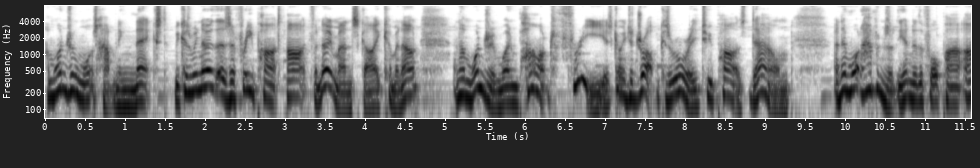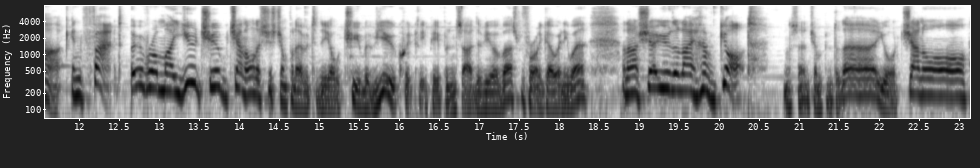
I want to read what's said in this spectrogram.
I'm wondering what's happening next, because we know there's a three part arc for No Man's Sky coming out, and I'm wondering when part three is going to drop, because we're already two parts down. And then what happens at the end of the four part arc? In fact, over on my YouTube channel, let's just jump on over to the old tube of view quickly, people inside the viewerverse, before I go anywhere, and I'll show you that I have got So jump into there, your channel,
